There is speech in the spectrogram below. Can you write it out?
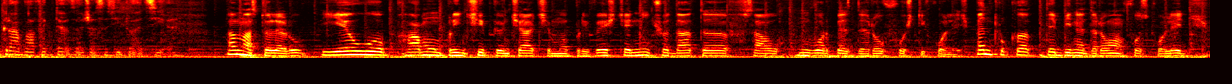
grav afectează această situație? Doamna Stoleru, eu am un principiu în ceea ce mă privește, niciodată sau nu vorbesc de rău foștii colegi, pentru că de bine de rău am fost colegi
